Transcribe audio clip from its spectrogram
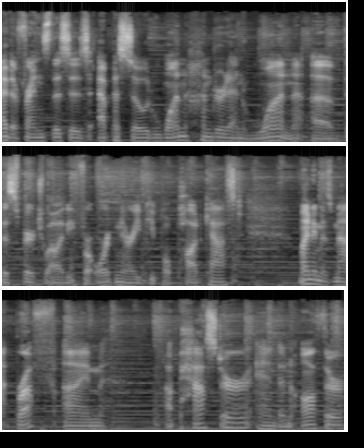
Hi there, friends. This is episode 101 of the Spirituality for Ordinary People podcast. My name is Matt Bruff. I'm a pastor and an author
